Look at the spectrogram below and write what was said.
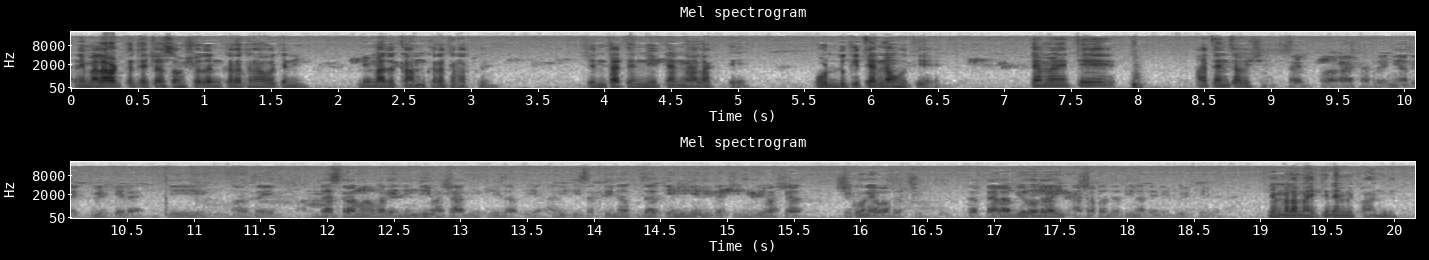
आणि मला वाटतं त्याच्या संशोधन करत राहावं त्यांनी. मी माझं काम करत राहतोय. चिंता त्यांनी त्यांना लागते. पोटदुखी त्यांना होतीये. त्यामुळे ते हा त्यांचा विषय. साहेब राज ठाकरेंनी आज एक ट्विट केलंय की जे अभ्यासक्रमामध्ये हिंदी भाषा घेतली जाते आणि ती सक्तीनं जर केली गेली त्याची हिंदी भाषा शिकवण्याबाबतची तर त्याला विरोध राहील अशा पद्धतीनं त्यांनी ट्विट केलंय. हे मला माहिती नाही मी पाहून घेतो.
